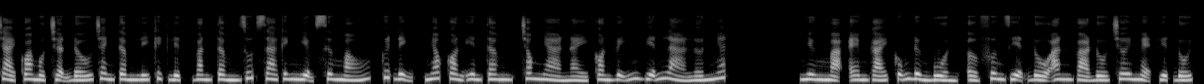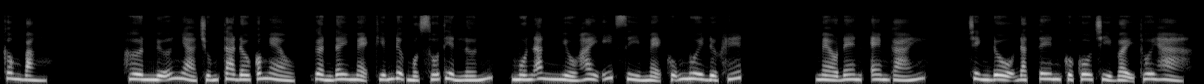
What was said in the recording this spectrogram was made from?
Trải qua một trận đấu tranh tâm lý kịch liệt văn tâm rút ra kinh nghiệm xương máu, quyết định nhóc con yên tâm, trong nhà này con vĩnh viễn là lớn nhất. Nhưng mà em gái cũng đừng buồn, ở phương diện đồ ăn và đồ chơi mẹ tuyệt đối công bằng. Hơn nữa nhà chúng ta đâu có nghèo, gần đây mẹ kiếm được một số tiền lớn, muốn ăn nhiều hay ít gì mẹ cũng nuôi được hết. Mèo đen em gái, trình độ đặt tên của cô chỉ vậy thôi hả?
